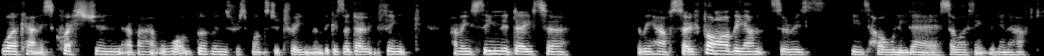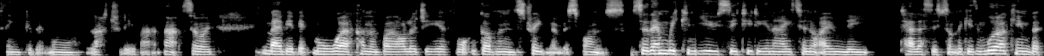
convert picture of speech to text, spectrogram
work out this question about what governs response to treatment because I don't think, having seen the data that we have so far, the answer is is wholly there. So I think we're going to have to think a bit more laterally about that. So maybe a bit more work on the biology of what governs treatment response. So then we can use ctDNA to not only tell us if something isn't working, but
